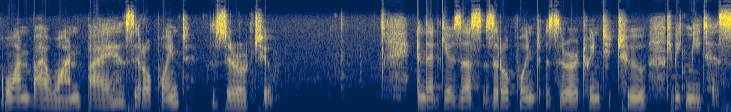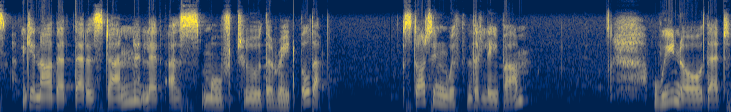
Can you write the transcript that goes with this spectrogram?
1 by 1 by 0.02 and that gives us 0.022 cubic meters. Okay now that that is done let us move to the rate buildup. Starting with the labor we know that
